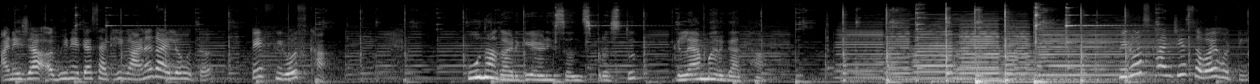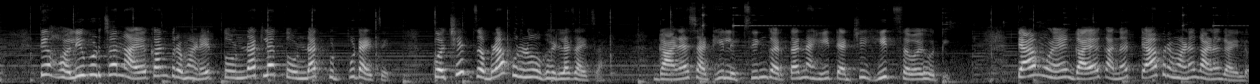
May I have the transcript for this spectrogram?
आणि ज्या अभिनेत्यासाठी गाणं गायलं होतं ते फिरोज खान. पूना गाडगे आणि सन्स प्रस्तुत ग्लॅमर गाथा. फिरोज खानची सवय होती. ते हॉलिवूडच्या नायकांप्रमाणे तोंडातल्या तोंडात पुटपुटायचे. क्वचित जबडा पूर्ण उघडला जायचा. गाण्यासाठी लिप्सिंग करतानाही त्यांची हीच सवय होती. त्यामुळे गायकानं त्याप्रमाणे गाणं गायलं.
